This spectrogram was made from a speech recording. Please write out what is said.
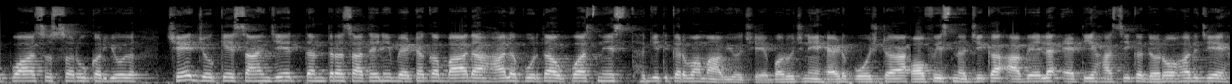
ઉપવાસ શરૂ કર્યો છે, જો કે સાંજે તંત્ર સાથેની બેઠક બાદ હાલ પૂરતા ઉપવાસને સ્થગિત કરવામાં આવ્યો છે. ભરૂચની હેડ પોસ્ટ ઓફિસ નજીક આવેલ ઐતિહાસિક ધરોહર જે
